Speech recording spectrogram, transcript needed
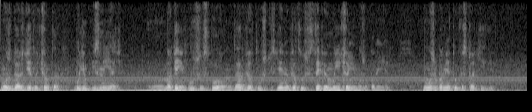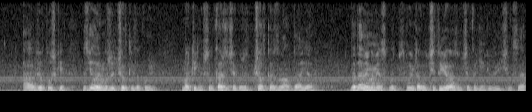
Может даже где-то в чем-то будем изменять маркетинг в лучшую сторону, да, в вертушке. Я имею в вертушке. С цепью мы ничего не можем поменять. Мы можем поменять только стратегию. А в вертушке сделаем уже четкий такой маркетинг, чтобы каждый человек уже четко знал, да, я на данный момент, вот будем так говорить, 4 раза у человека деньги увеличились, да,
